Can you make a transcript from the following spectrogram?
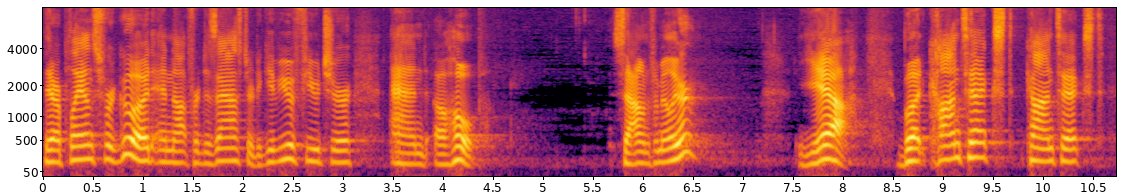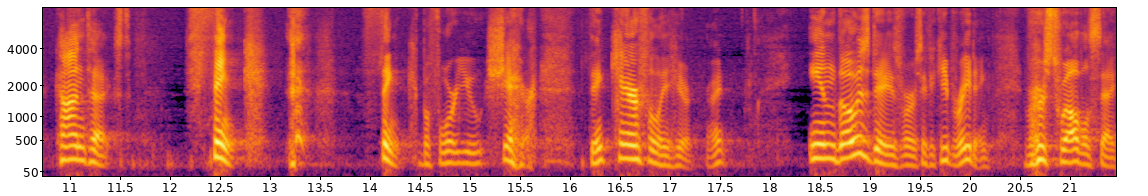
They are plans for good and not for disaster, to give you a future and a hope. Sound familiar? Yeah. But context, context, context. Think. Think before you share. Think carefully here, right? In those days, verse, if you keep reading, verse 12 will say,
